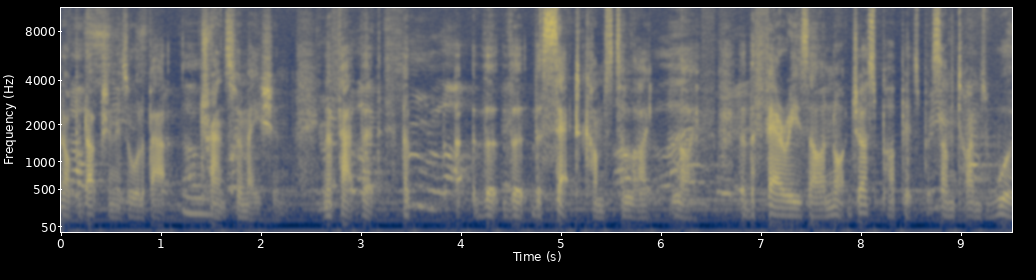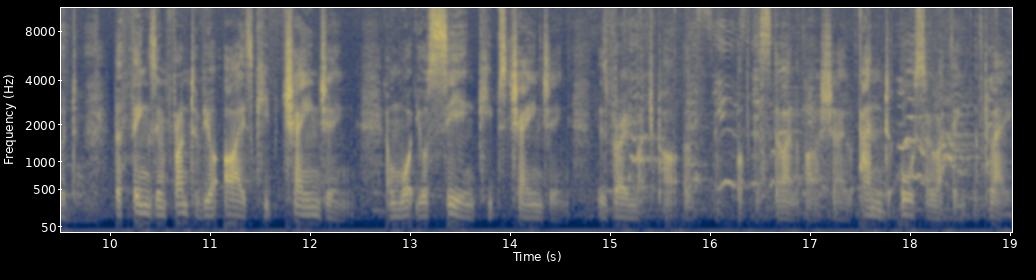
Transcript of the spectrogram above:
Our production is all about transformation. And the fact that uh, uh, the, the, the set comes to life, life, that the fairies are not just puppets, but sometimes wood. The things in front of your eyes keep changing, and what you're seeing keeps changing, is very much part of, of the style of our show, and also, I think, the play.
